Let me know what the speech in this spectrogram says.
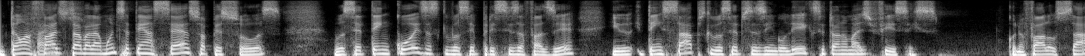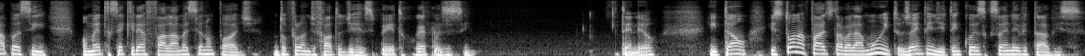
Então, a Forte. fase de trabalhar muito, você tem acesso a pessoas, você tem coisas que você precisa fazer e, e tem sapos que você precisa engolir que se tornam mais difíceis. Quando eu falo sapo, é assim, momento que você queria falar, mas você não pode. Não estou falando de falta de respeito, qualquer coisa assim. Entendeu? Então, estou na fase de trabalhar muito, já entendi, tem coisas que são inevitáveis.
